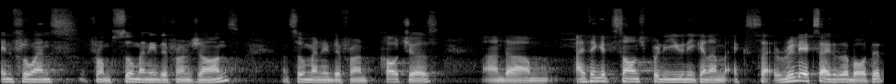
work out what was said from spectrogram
influence from so many different genres and so many different cultures. And um, I think it sounds pretty unique, and I'm exci- really excited about it.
